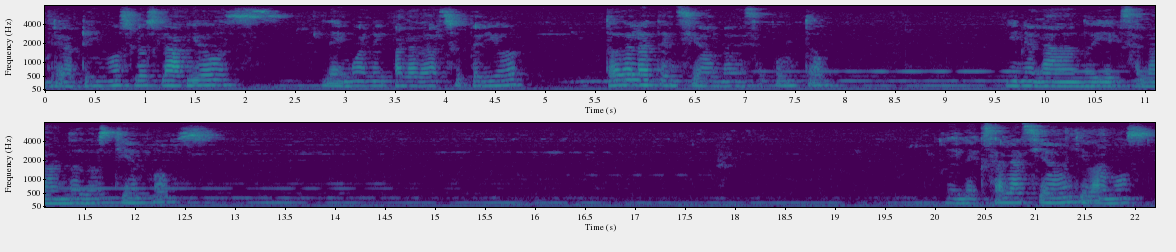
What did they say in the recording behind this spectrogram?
Entreabrimos los labios, lengua en el paladar superior, toda la atención a ese punto, inhalando y exhalando dos tiempos. En la exhalación llevamos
